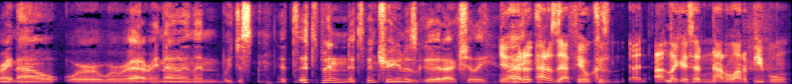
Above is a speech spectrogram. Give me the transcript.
right now we're where we're at right now, and then we just it's it's been it's been treating us good actually. yeah, how, do, how does that feel? Because, like I said, not a lot of people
